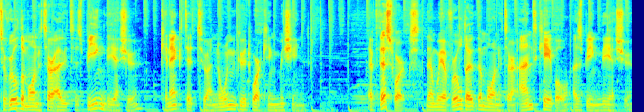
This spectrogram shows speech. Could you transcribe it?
To rule the monitor out as being the issue, connect it to a known good working machine. If this works, then we have ruled out the monitor and cable as being the issue.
